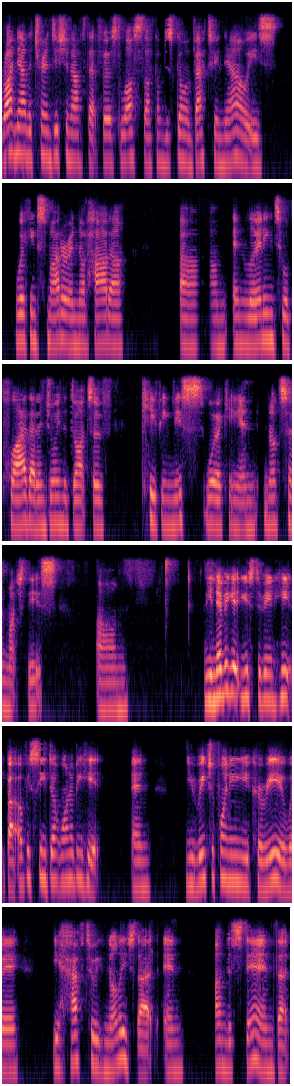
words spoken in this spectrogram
right now the transition after that first loss like i'm just going back to now is working smarter and not harder um, and learning to apply that and join the dots of keeping this working and not so much this. Um, you never get used to being hit but obviously you don't want to be hit. And you reach a point in your career where you have to acknowledge that and understand that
